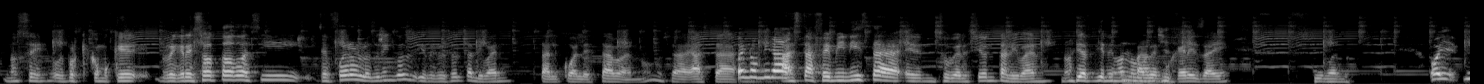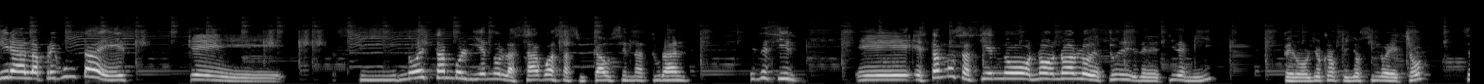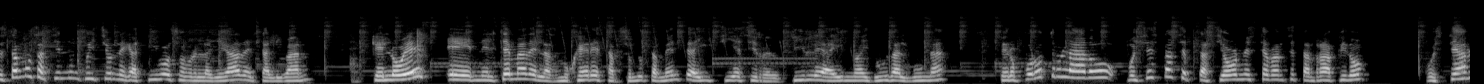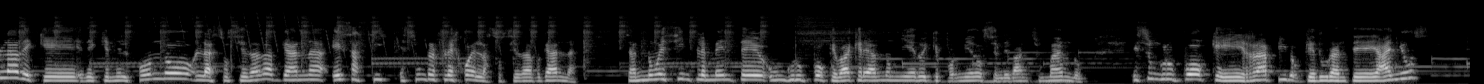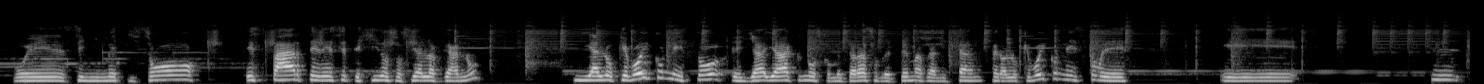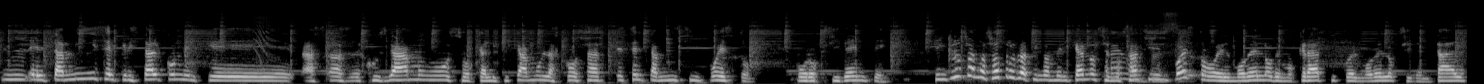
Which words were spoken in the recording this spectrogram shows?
no sé, porque como que regresó todo así, se fueron los gringos y regresó el talibán tal cual estaba, ¿no? O sea, hasta, bueno, mira, hasta feminista en su versión talibán, ¿no? Ya tienen un par de mujeres ahí. Sí, bueno. Oye, mira, la pregunta es que si no están volviendo las aguas a su cauce natural, es decir, eh, estamos haciendo, no, no hablo de, tú, de ti, de mí, pero yo creo que yo sí lo he hecho, estamos haciendo un juicio negativo sobre la llegada del talibán, que lo es en el tema de las mujeres absolutamente, ahí sí es irreductible, ahí no hay duda alguna, pero por otro lado, pues esta aceptación, este avance tan rápido, pues te habla de que, de que en el fondo la sociedad afgana es así, es un reflejo de la sociedad afgana. O sea, no es simplemente un grupo que va creando miedo y que por miedo se le van sumando. Es un grupo que rápido, que durante años pues se mimetizó, es parte de ese tejido social afgano. Y a lo que voy con esto, eh, ya, ya nos comentará sobre el tema Afganistán, pero a lo que voy con esto es eh, el, tamiz, el cristal con el que juzgamos o calificamos las cosas, es el tamiz impuesto por Occidente. Que incluso a nosotros latinoamericanos se nos ha sido pues, impuesto el modelo democrático, el modelo occidental,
